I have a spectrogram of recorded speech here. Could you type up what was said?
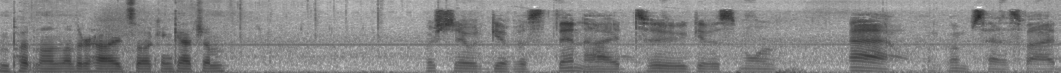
I'm putting on other hide so I can catch him. Wish they would give us thin hide too, give us more. Ah, I'm satisfied.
